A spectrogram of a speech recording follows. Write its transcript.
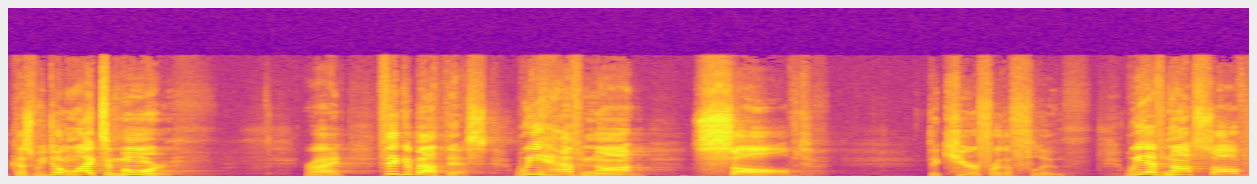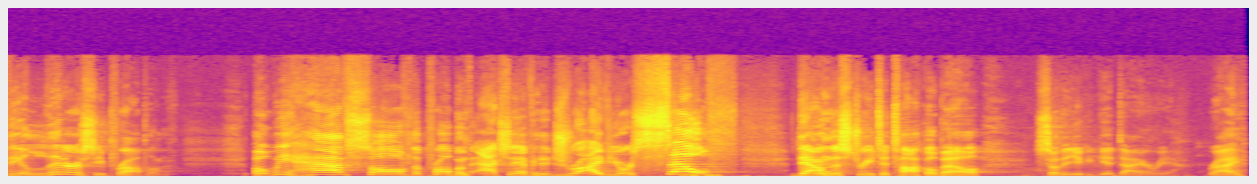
because we don't like to mourn, right? Think about this. We have not solved the cure for the flu. We have not solved the illiteracy problem, but we have solved the problem of actually having to drive yourself down the street to Taco Bell so that you could get diarrhea, right?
